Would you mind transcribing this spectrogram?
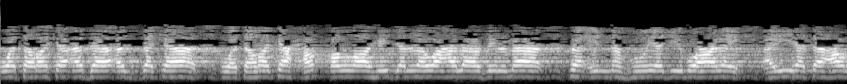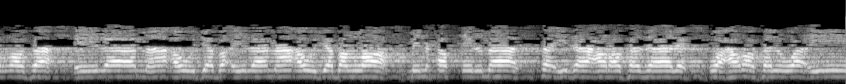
وترك أداء الزكاة وترك حق الله جل وعلا في المال فإنه يجب عليه أن يتعرف إلى ما أوجب إلى ما أوجب الله من حق المال. فإذا عرف ذلك وعرف الوعيد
